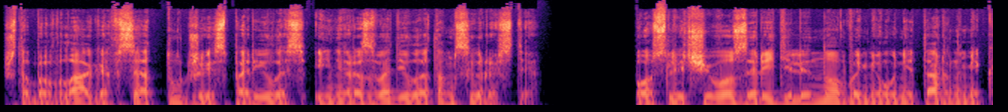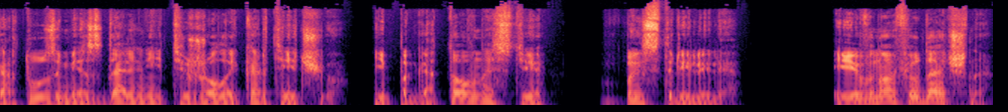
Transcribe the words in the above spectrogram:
чтобы влага вся тут же испарилась и не разводила там сырости, после чего зарядили новыми унитарными картузами с дальней тяжелой картечью и по готовности выстрелили. И вновь удачно.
